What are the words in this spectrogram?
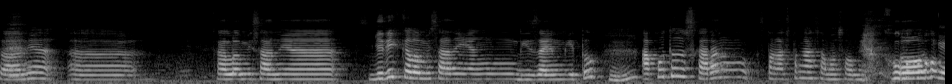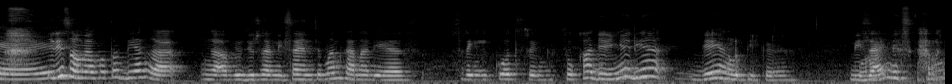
Soalnya uh, kalau misalnya jadi kalau misalnya yang desain itu hmm? aku tuh sekarang setengah-setengah sama suami aku oke okay. jadi suami aku tuh dia nggak nggak ambil jurusan desain cuman karena dia sering ikut sering suka jadinya dia dia yang lebih ke desainnya wow. sekarang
